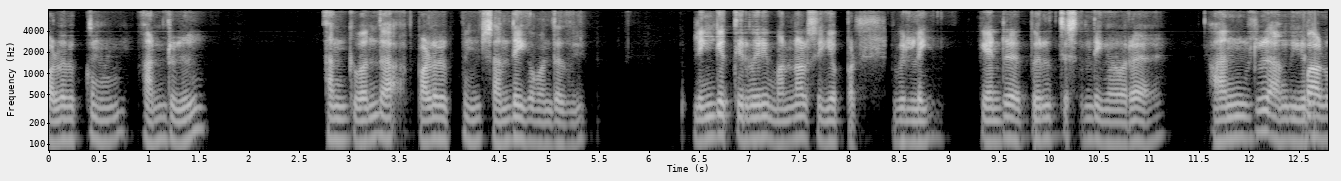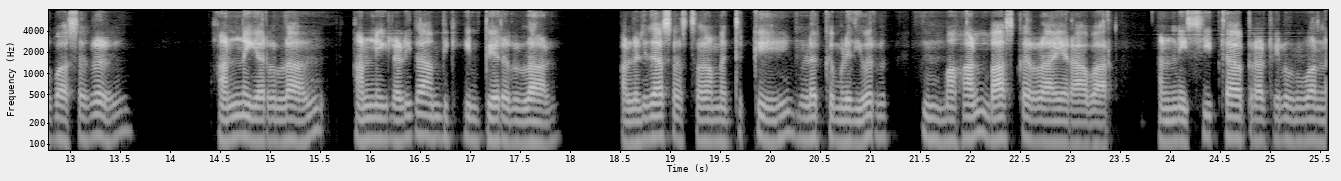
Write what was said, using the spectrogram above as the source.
பலருக்கும் அன்று அங்கு வந்த பலருக்கும் சந்தேகம் வந்தது. லிங்க திருவரி மண்ணால் செய்யப்படவில்லை என்ற பெருத்த சந்தேகம் வர அன்று அங்கு உபாசகர் அன்னை அருளால் அன்னை லலிதா அம்பிகையின் பேரருளால் லலிதா சஸ்திராமத்துக்கு விளக்கம் எழுதியவர் மகான் பாஸ்கர் ராயர் ஆவார். அன்னை சீதா பிராட்டியில் உருவான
